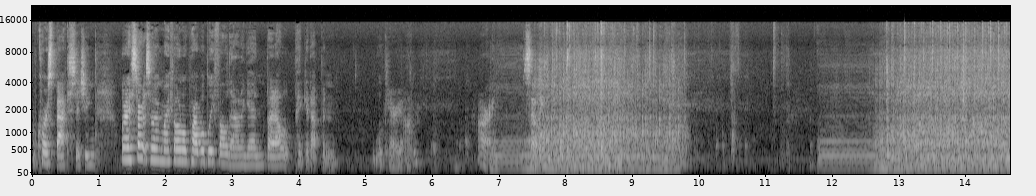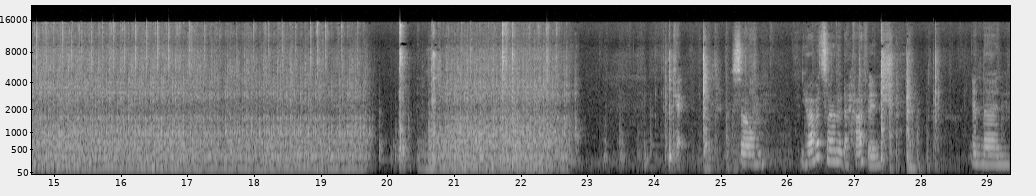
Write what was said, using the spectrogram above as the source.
Of course, back stitching. When I start sewing, my phone will probably fall down again, but I'll pick it up and we'll carry on. Alright, sewing. Okay, so you have it sewn at a half inch, and then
